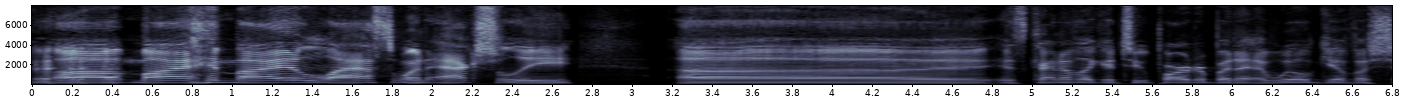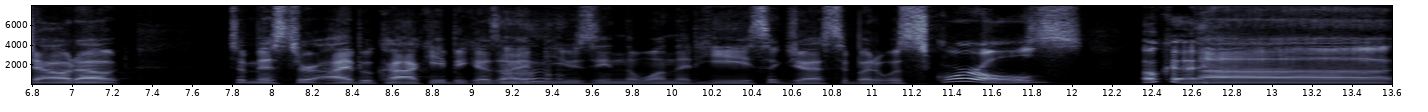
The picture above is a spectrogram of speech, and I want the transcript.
uh, my my last one actually uh, is kind of like a two parter, but I will give a shout out to Mr. Ibukaki because I'm Oh. using the one that he suggested. But it was squirrels. okay. Uh,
